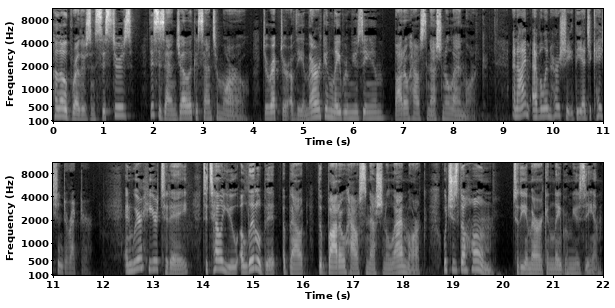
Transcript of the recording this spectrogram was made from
Hello, brothers and sisters. This is Angelica Santomauro, Director of the American Labor Museum, Botto House National Landmark. And I'm Evelyn Hershey, the Education Director. And we're here today to tell you a little bit about the Botto House National Landmark, which is the home to the American Labor Museum.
